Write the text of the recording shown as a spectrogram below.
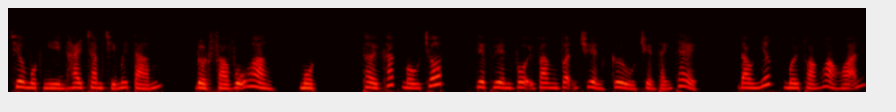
Chương 1298, đột phá Vũ Hoàng, 1. Thời khắc mấu chốt, Diệp Huyền vội vàng vận chuyển cửu chuyển thánh thể, đau nhức mới thoáng hỏa hoãn,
